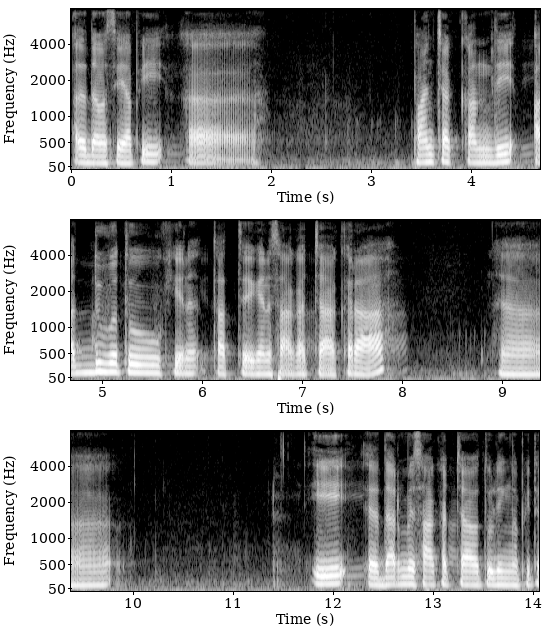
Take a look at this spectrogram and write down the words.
අද දවසේ අපි පංචක්කන්දී අද්දුවතු කියන තත්ත්වය ගැන සාකච්ඡා කරා. ඒ ධර්ම සාකච්ඡාව තුළින් අපිට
